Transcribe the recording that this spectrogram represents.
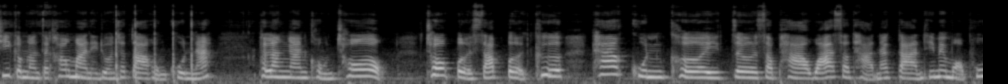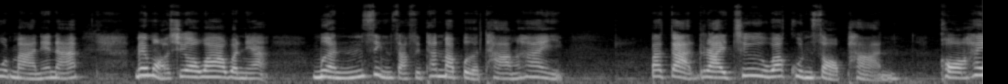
ที่กำลังจะเข้ามาในดวงชะตาของคุณนะ พลังงานของโชค โชคเปิดซับเปิดคือ ถ้าคุณเคยเจอสภาวะสถานการณ์ที่แม่หมอพูดมาเนี่ยนะแม่หมอเชื่อว่าวันเนี้ยเหมือนสิ่งศักดิ์สิทธิ์ท่านมาเปิดทางให้ ประกาศรายชื่อว่าคุณสอบผ่าน ขอให้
